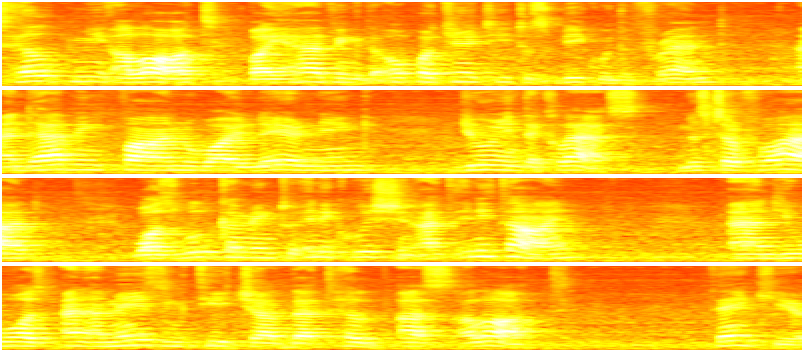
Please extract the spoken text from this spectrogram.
it helped me a lot by having the opportunity to speak with a friend and having fun while learning during the class. Mr. Fuaad was welcoming to any question at any time and he was an amazing teacher that helped us a lot. Thank you.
